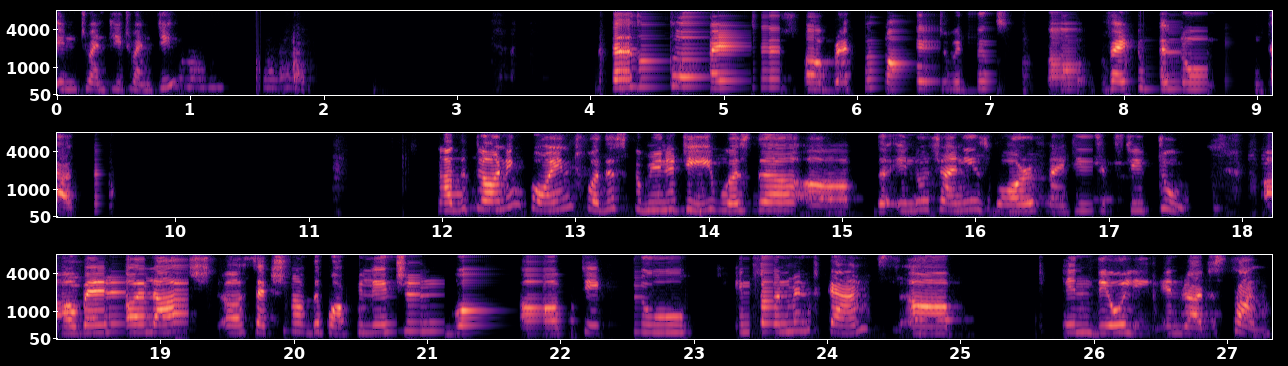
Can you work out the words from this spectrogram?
in 2020. There's also a breakfast market, which is uh, very well known in Calcutta. Now, the turning point for this community was the, uh, the Indo-Chinese War of 1962, uh, where a large uh, section of the population was uh, taken to internment camps uh, in Deoli in Rajasthan.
